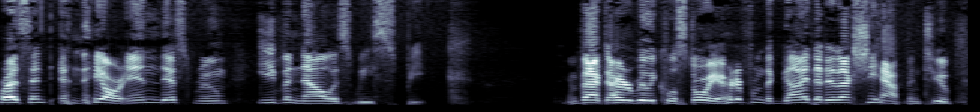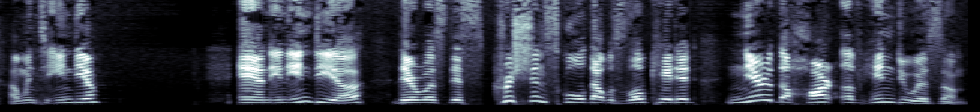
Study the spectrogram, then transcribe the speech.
present and they are in this room even now as we speak. In fact, I heard a really cool story. I heard it from the guy that it actually happened to. I went to India, and in India, there was this Christian school that was located near the heart of Hinduism.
